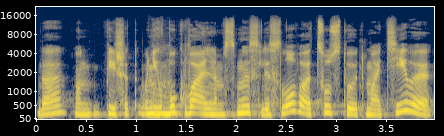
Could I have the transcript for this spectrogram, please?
да, он пишет, у них в буквальном смысле слова отсутствуют мотивы,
